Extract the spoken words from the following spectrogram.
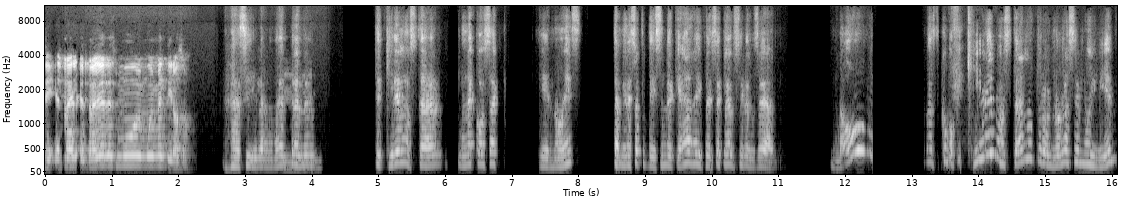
Sí, el, trail- el trailer es muy, muy mentiroso. ajá, sí, la verdad, el trailer Mm. te quiere mostrar una cosa que no es. También eso que te dicen de que, ah, la diferencia de clases sociales, o sea, no, es como que quiere mostrarlo, pero no lo hace muy bien.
